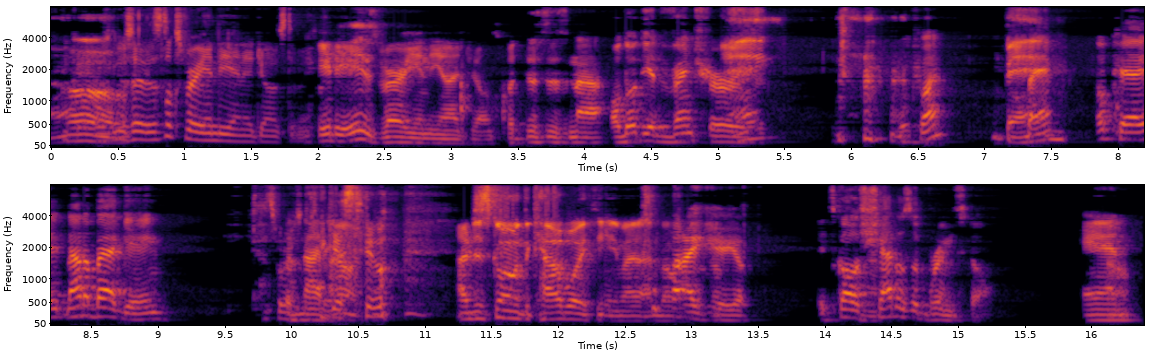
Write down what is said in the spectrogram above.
Oh. I was going to say, this looks very Indiana Jones to me. It is very Indiana Jones, but this is not. Although the adventure. Bang. which one? Bang. Bang. Okay, not a bad game. That's what I guess too. I'm just going with the cowboy theme. I, I hear you. It's called Shadows of Brimstone. And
